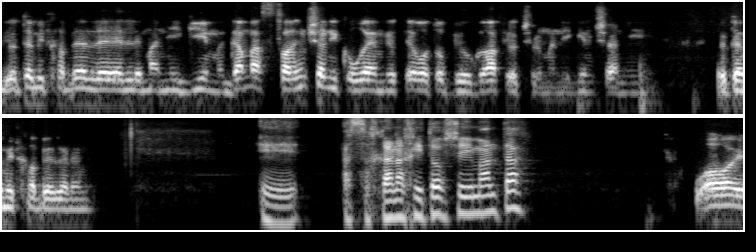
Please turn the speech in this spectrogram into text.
יותר מתחבר ל- למנהיגים, גם הספרים שאני קורא הם יותר אוטוביוגרפיות של מנהיגים שאני יותר מתחבר אליהם. אה, השחקן הכי טוב שאימנת? וואי,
